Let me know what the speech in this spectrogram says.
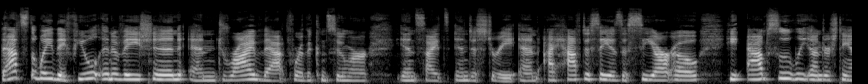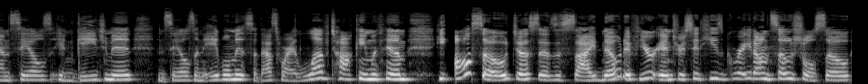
That's the way they fuel innovation and drive that for the consumer insights industry. And I have to say, as a CRO, he absolutely understands sales engagement and sales enablement. So that's where I love talking with him. He also, just as a side note, if you're interested, he's great on social. So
